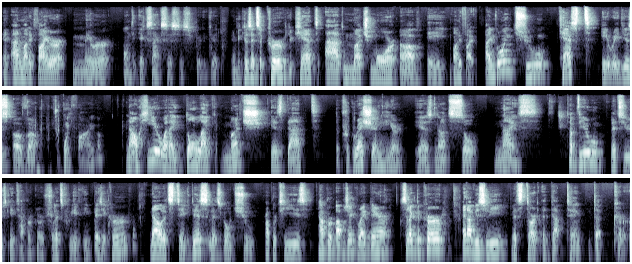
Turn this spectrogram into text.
And add modifier mirror on the x-axis is pretty good. And because it's a curve, you can't add much more of a modifier. I'm going to test a radius of uh, 2.5. Now here, what I don't like much is that the progression here is not so nice. Top view, let's use a taper curve. So let's create a basic curve. Now let's take this, let's go to properties, taper object right there, select the curve, and obviously let's start adapting the curve.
